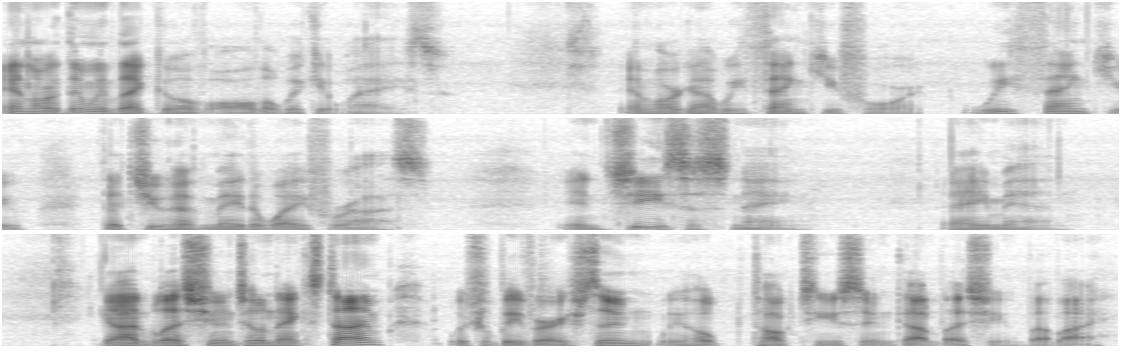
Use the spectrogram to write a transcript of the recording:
and Lord, then we let go of all the wicked ways. And Lord God, we thank you for it. We thank you that you have made a way for us. In Jesus' name, amen. God bless you until next time, which will be very soon. We hope to talk to you soon. God bless you. Bye bye.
